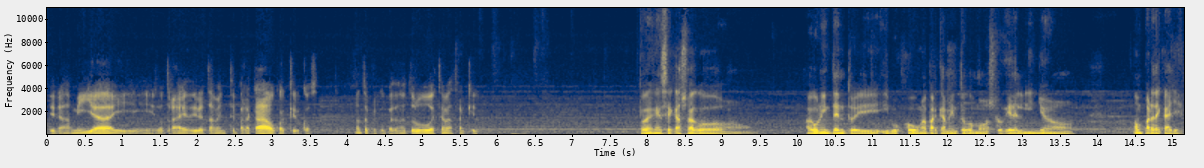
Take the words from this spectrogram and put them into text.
tira milla y lo traes directamente para acá o cualquier cosa. No te preocupes, donde tú estés más tranquilo. Pues en ese caso hago, hago un intento y, y busco un aparcamiento como sugiere el niño a un par de calles.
